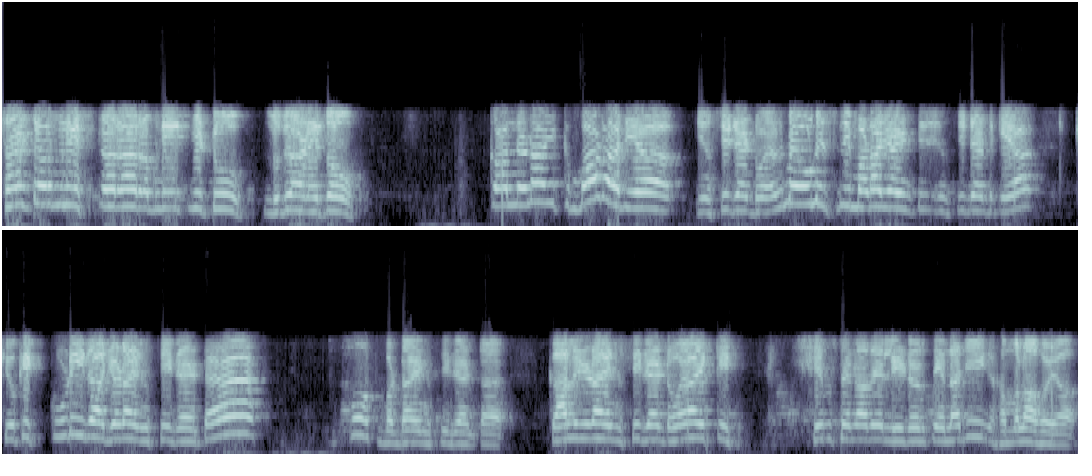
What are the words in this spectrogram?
ਸੈਂਟਰ ਮਿਨਿਸਟਰ ਹੈ ਰਵਨੀਤ ਬਿੱਟੂ ਲੁਧਿਆਣੇ ਤੋਂ। ਕੱਲ ਨਾ ਇੱਕ ਮਾੜਾ ਜਿਹਾ ਇਨਸੀਡੈਂਟ ਹੋਇਆ ਮੈਂ ਉਹਨੂੰ ਇਸ ਲਈ ਮਾੜਾ ਜਿਹਾ ਇਨਸੀਡੈਂਟ ਕਿਹਾ ਕਿਉਂਕਿ ਕੁੜੀ ਦਾ ਜਿਹੜਾ ਇਨਸੀਡੈਂਟ ਹੈ, ਬਹੁਤ ਵੱਡਾ ਇਨਸੀਡੈਂਟ ਹੈ। ਕੱਲ ਜਿਹੜਾ ਇਨਸੀਡੈਂਟ ਹੋਇਆ, ਇੱਕ ਸ਼ਿਵ ਸੈਨਾ ਦੇ ਲੀਡਰ ਤੇ ਨਾ ਜੀ ਹਮਲਾ ਹੋਇਆ।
